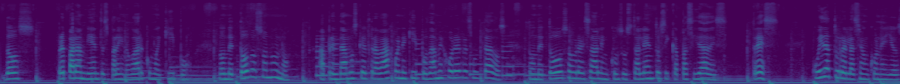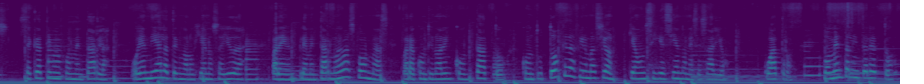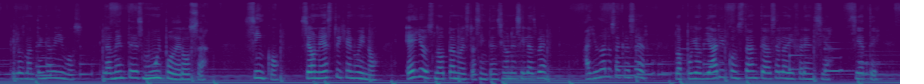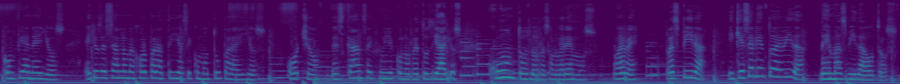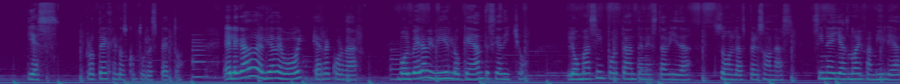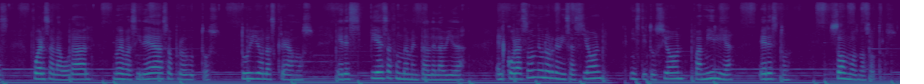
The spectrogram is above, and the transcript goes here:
2. Prepara ambientes para innovar como equipo, donde todos son uno Aprendamos que el trabajo en equipo da mejores resultados, donde todos sobresalen con sus talentos y capacidades. 3. Cuida tu relación con ellos. Sé creativo en fomentarla. Hoy en día la tecnología nos ayuda para implementar nuevas formas para continuar en contacto con tu toque de afirmación que aún sigue siendo necesario. 4. Fomenta el intelecto, que los mantenga vivos. La mente es muy poderosa. 5. Sé honesto y genuino. Ellos notan nuestras intenciones y las ven. Ayúdalos a crecer. Tu apoyo diario y constante hace la diferencia. 7. Confía en ellos. Ellos desean lo mejor para ti, así como tú para ellos. 8. Descansa y fluye con los retos diarios. Juntos los resolveremos. 9. Respira y que ese aliento de vida dé más vida a otros. 10. Protégelos con tu respeto. El legado del día de hoy es recordar, volver a vivir lo que antes se ha dicho, lo más importante en esta vida son las personas. Sin ellas no hay familias, fuerza laboral, nuevas ideas o productos. Tú y yo las creamos. Eres pieza fundamental de la vida. El corazón de una organización, institución, familia, eres tú. Somos nosotros.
